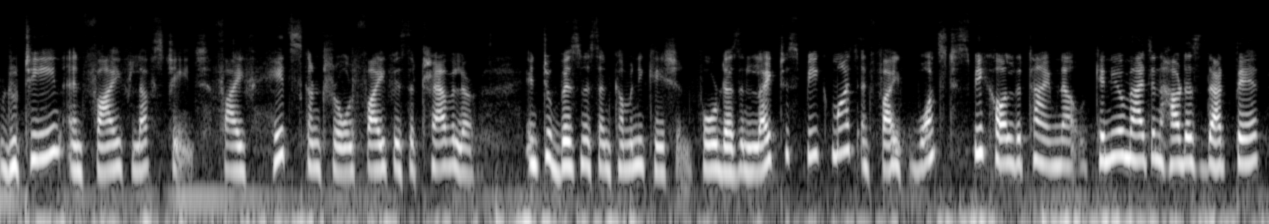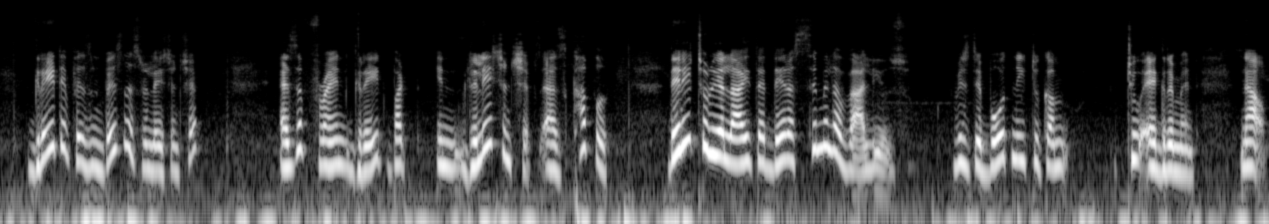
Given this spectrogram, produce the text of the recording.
routine, and five loves change. Five hates control. Five is the traveler into business and communication. Four doesn't like to speak much, and five wants to speak all the time. Now, can you imagine how does that pair? Great if it's in business relationship. As a friend, great, but in relationships as couple, they need to realize that there are similar values which they both need to come to agreement. Now,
